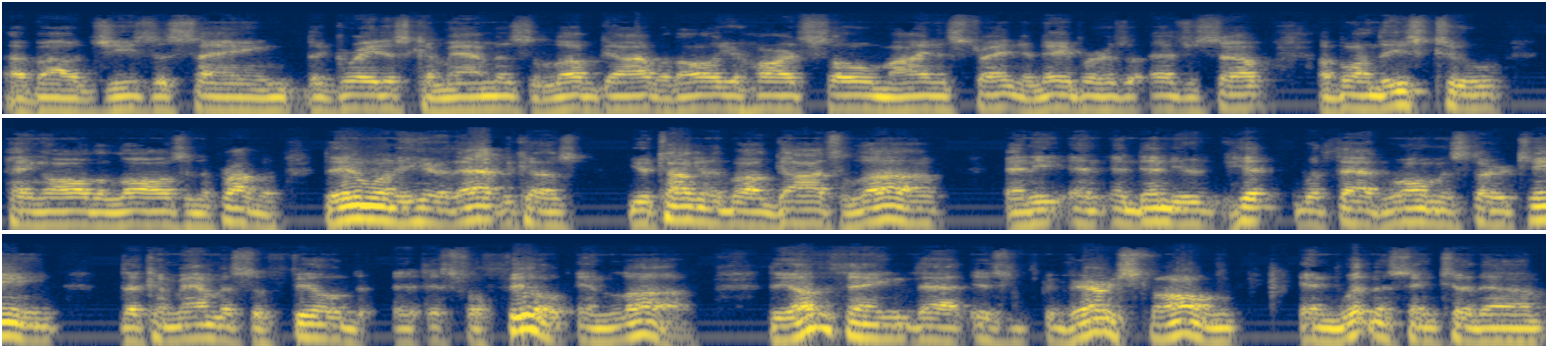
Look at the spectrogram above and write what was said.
about Jesus saying the greatest commandments to love God with all your heart, soul, mind, and strength, your neighbor as, as yourself. Upon these two hang all the laws and the prophets. They didn't want to hear that because you're talking about God's love and he and, and then you hit with that Romans 13, the commandments are filled is fulfilled in love. The other thing that is very strong in witnessing to them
